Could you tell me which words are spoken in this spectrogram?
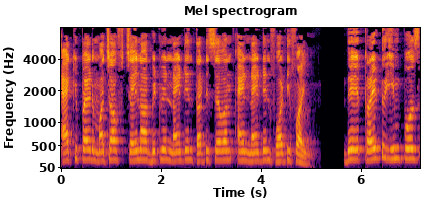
occupied much of China between 1937 and 1945. They tried to impose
